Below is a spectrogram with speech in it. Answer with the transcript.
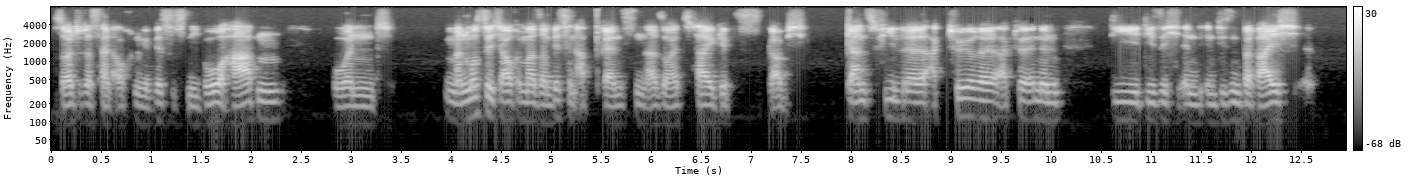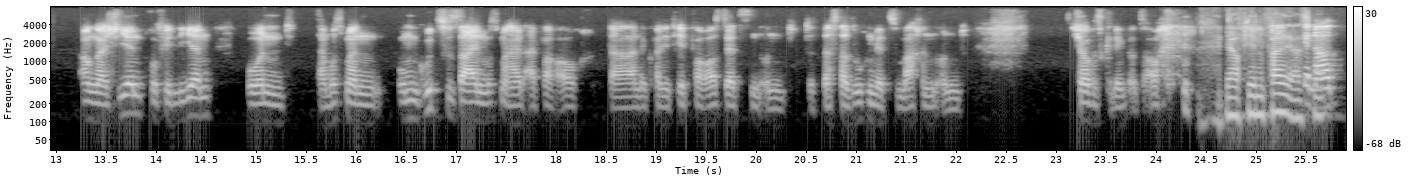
sollte das halt auch ein gewisses Niveau haben und man muss sich auch immer so ein bisschen abgrenzen. Also heutzutage gibt es, glaube ich, ganz viele Akteure, Akteurinnen, die, die sich in, in diesem Bereich engagieren, profilieren. Und da muss man, um gut zu sein, muss man halt einfach auch da eine Qualität voraussetzen und das, versuchen wir zu machen. Und ich hoffe, es gelingt uns auch. Ja, auf jeden Fall. Ja, genau. War,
